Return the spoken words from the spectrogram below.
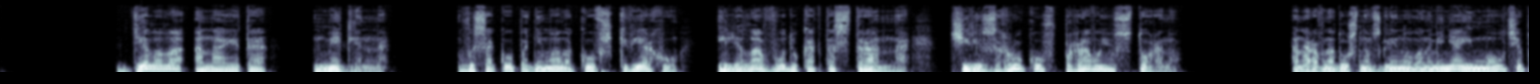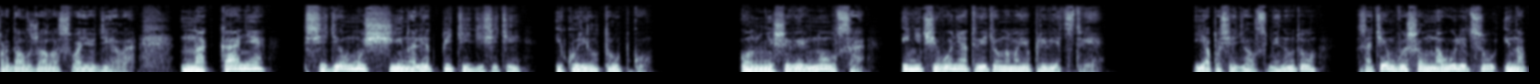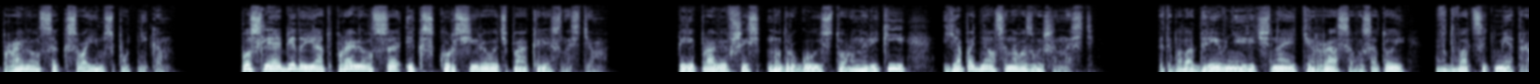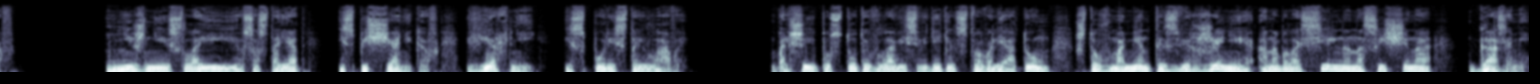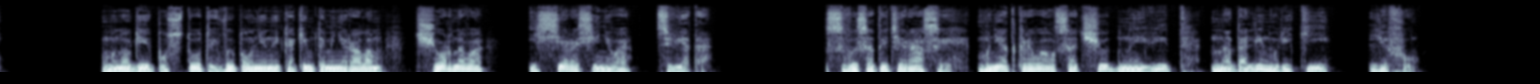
Делала она это медленно. Высоко поднимала ковш кверху и лила воду как-то странно, через руку в правую сторону. Она равнодушно взглянула на меня и молча продолжала свое дело. На кане сидел мужчина лет пятидесяти и курил трубку. Он не шевельнулся и ничего не ответил на мое приветствие. Я посидел с минуту, затем вышел на улицу и направился к своим спутникам. После обеда я отправился экскурсировать по окрестностям. Переправившись на другую сторону реки, я поднялся на возвышенность. Это была древняя речная терраса высотой в 20 метров. Нижние слои ее состоят из песчаников, верхний — из пористой лавы. Большие пустоты в лаве свидетельствовали о том, что в момент извержения она была сильно насыщена газами. Многие пустоты выполнены каким-то минералом черного и серо-синего цвета. С высоты террасы мне открывался чудный вид на долину реки Лефу.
